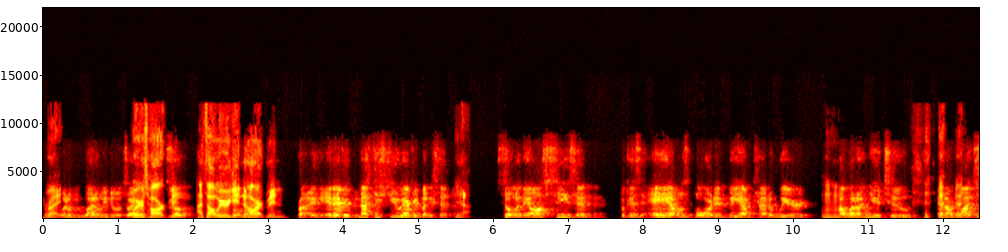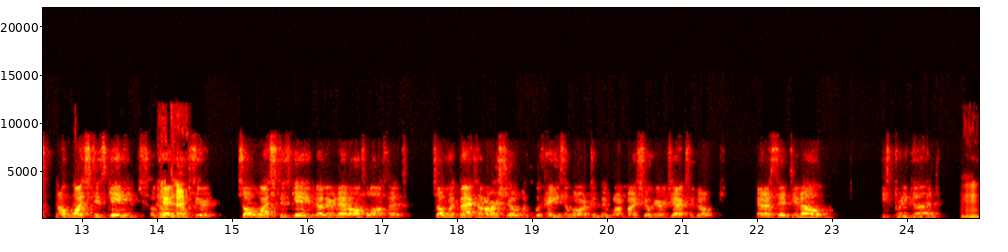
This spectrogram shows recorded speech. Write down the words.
Right. What are we, what are we doing? So Where's Hartman? So, I thought we were getting Hartman. Right. And every not just you, everybody said that. Yeah. So in the off season, because A, I was bored, and B, I'm kind of weird, mm-hmm. I went on YouTube and I watched I watched his games. Okay. okay. I'm serious. So I watched his game, other than that awful offense. So I went back on our show with, with Hayes and Lauren, two people on my show here in Jacksonville. And I said, you know, he's pretty good. Mm-hmm.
